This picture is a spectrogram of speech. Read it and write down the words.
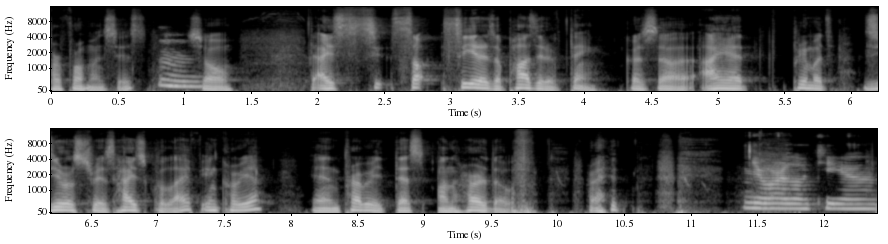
performances. So I see, so, see it as a positive thing because uh, I had pretty much zero stress high school life in Korea, and probably that's unheard of, right? You are lucky, yeah.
